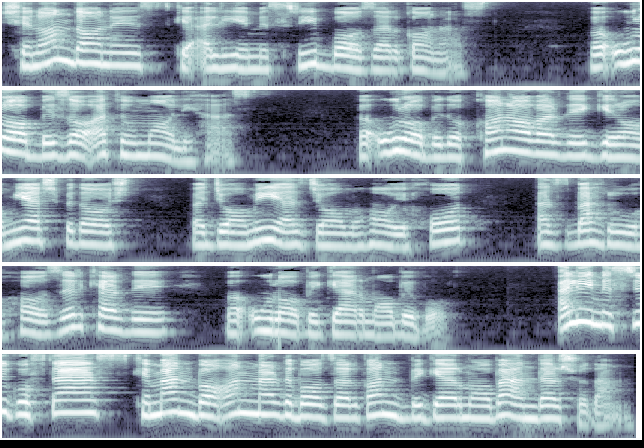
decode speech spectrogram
چنان دانست که علی مصری بازرگان است و او را بزاعت و مالی هست و او را به دکان آورده گرامیش بداشت و جامعی از جامعه های خود از بهر حاضر کرده و او را به گرمابه برد علی مصری گفته است که من با آن مرد بازرگان به گرمابه اندر شدم.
